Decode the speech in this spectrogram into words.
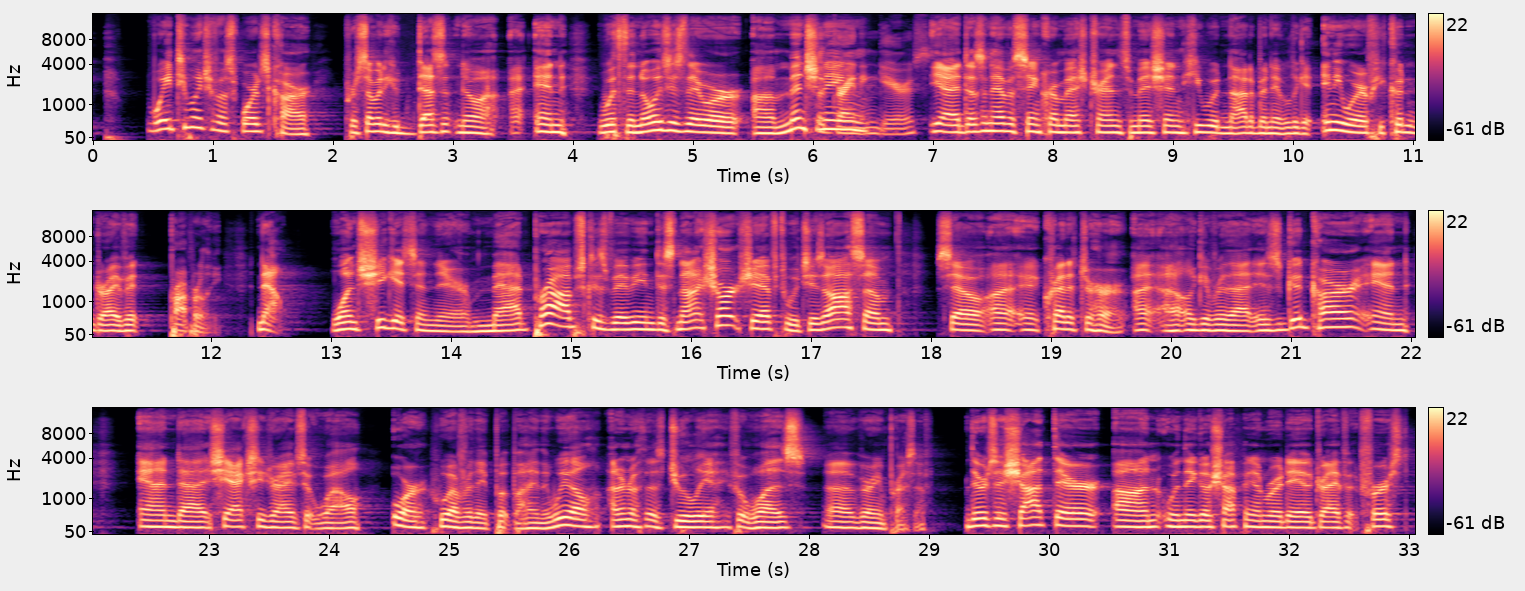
way too much of a sports car for somebody who doesn't know and with the noises they were The mentioning grinding gears. yeah, it doesn't have a synchro mesh transmission. He would not have been able to get anywhere if he couldn't drive it properly. Now, once she gets in there, mad props because Vivian does not short shift, which is awesome. So uh, credit to her. I, I'll give her that. Is good car, and and uh, she actually drives it well, or whoever they put behind the wheel. I don't know if that's Julia. If it was, uh, very impressive. There's a shot there on when they go shopping on Rodeo Drive at first.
